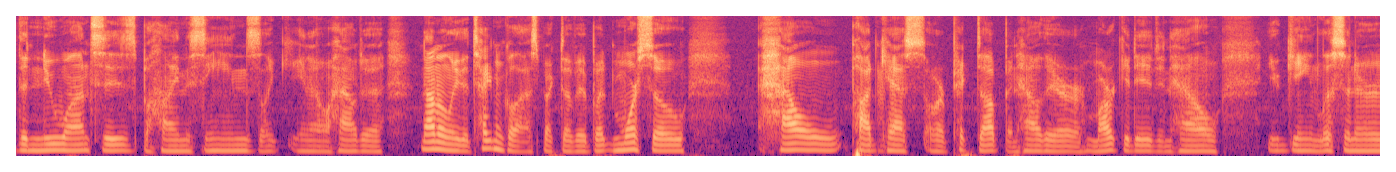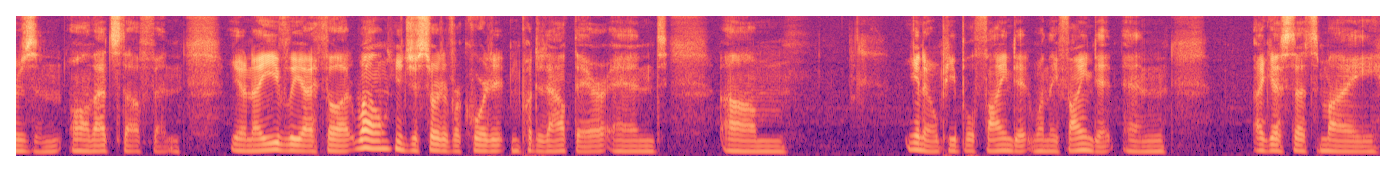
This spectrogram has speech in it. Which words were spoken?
the nuances behind the scenes, like, you know, how to not only the technical aspect of it, but more so how podcasts are picked up and how they're marketed and how you gain listeners and all that stuff. And, you know, naively, I thought, well, you just sort of record it and put it out there. And, um, you know, people find it when they find it. And I guess that's my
